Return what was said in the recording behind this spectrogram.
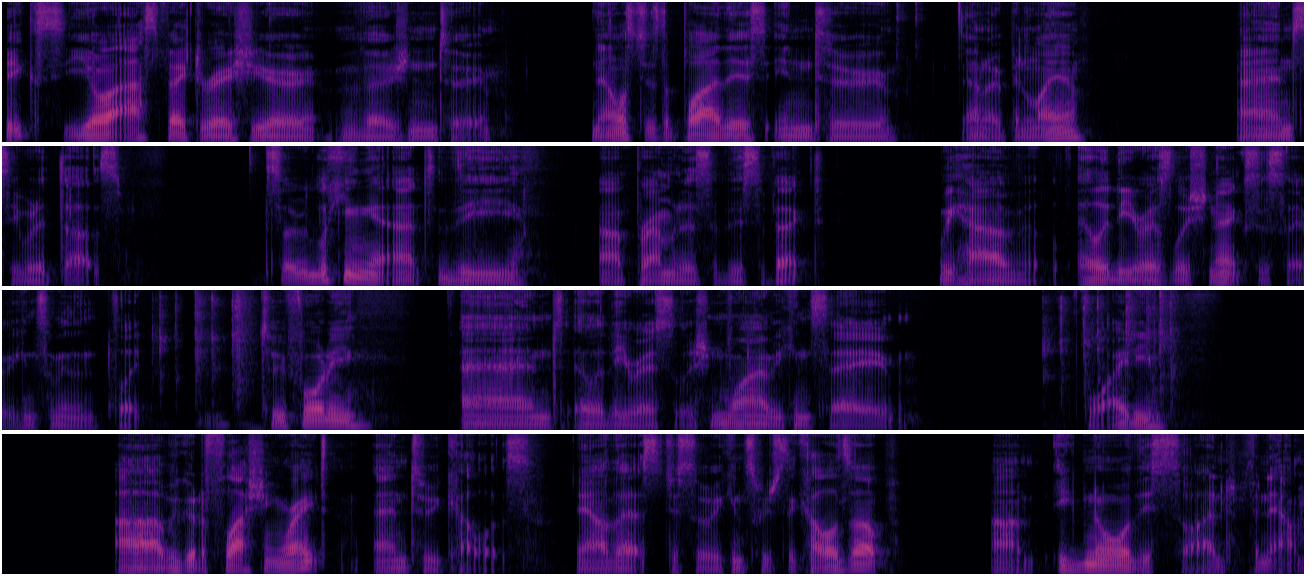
Fix Your Aspect Ratio version 2. Now let's just apply this into an open layer and see what it does. So looking at the uh, parameters of this effect. We have LED resolution X, so say we can something like 240, and LED resolution Y, we can say 480. Uh, we've got a flashing rate and two colors. Now that's just so we can switch the colors up. Um, ignore this side for now.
